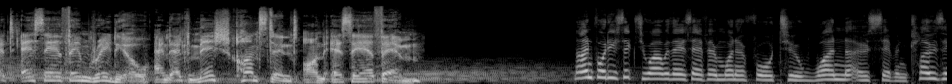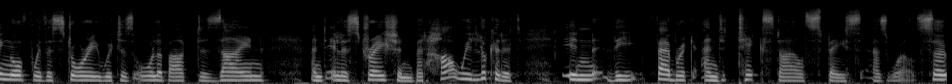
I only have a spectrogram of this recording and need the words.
at SAFM Radio and at Mesh Constant on SAFM. 946, you are with SAFM 104 to 107. Closing off with a story which is all about design and illustration, but how we look at it in the fabric and textile space as well. So,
